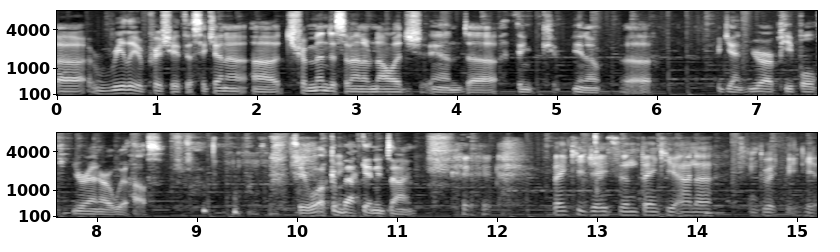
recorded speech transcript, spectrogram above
Uh, really appreciate this, Ikenna. Uh, tremendous amount of knowledge, and uh, I think you know. Uh, again, you're our people. You're in our wheelhouse. so you're welcome back anytime. Thank you, Jason. Thank you, Anna. It's been great being here.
